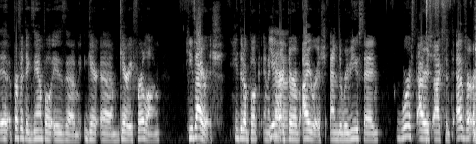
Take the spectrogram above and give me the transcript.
A perfect example is um, Gar- um, Gary Furlong. He's Irish. He did a book in a yeah. character of Irish, and the review said worst Irish accent ever.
